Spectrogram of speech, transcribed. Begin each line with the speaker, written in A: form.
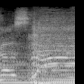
A: Cause life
